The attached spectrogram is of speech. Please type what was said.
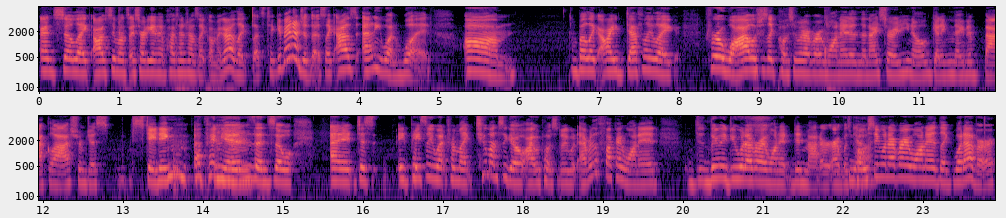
and so like obviously once I started getting the positive attention, I was like, oh my god, like let's take advantage of this, like as anyone would. Um, but like I definitely like for a while I was just like posting whatever I wanted, and then I started you know getting negative backlash from just stating opinions, and so and it just it basically went from like two months ago I would post whatever the fuck I wanted. Literally do whatever I wanted. Didn't matter. I was Yeah. posting whenever I wanted, like whatever.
